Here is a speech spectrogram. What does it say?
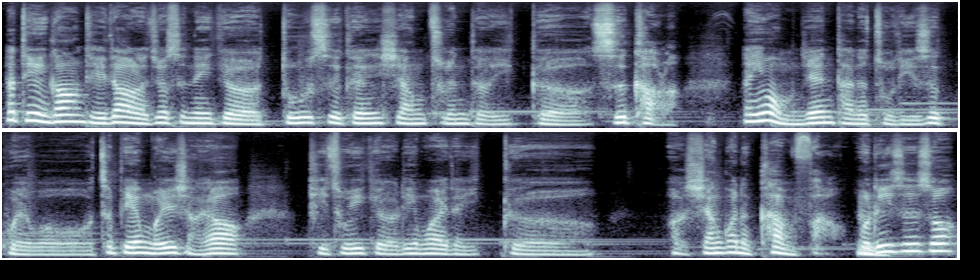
那听你刚刚提到的，就是那个都市跟乡村的一个思考了。那因为我们今天谈的主题是鬼，我我这边我也想要提出一个另外的一个呃相关的看法。我的意思是说，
